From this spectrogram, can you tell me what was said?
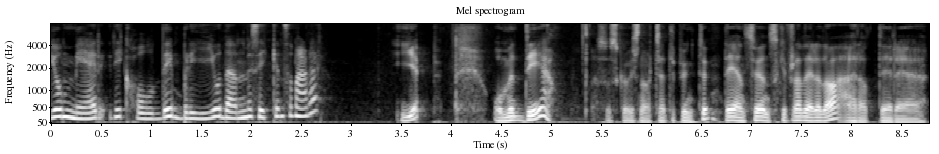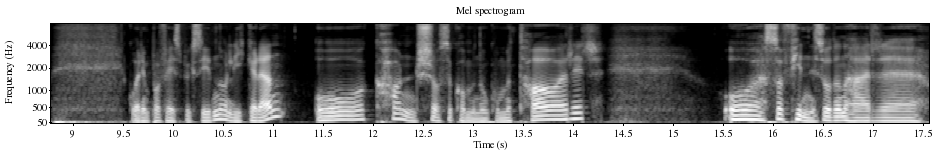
jo mer rikholdig blir jo den musikken som er der. Jepp. Og med det så skal vi snart sette punktum. Det eneste jeg ønsker fra dere da, er at dere går inn på Facebook-siden og liker den, og kanskje også kommer noen kommentarer. Og så finnes jo denne her eh,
